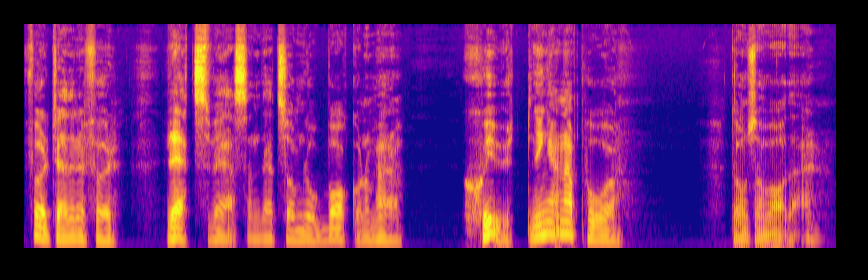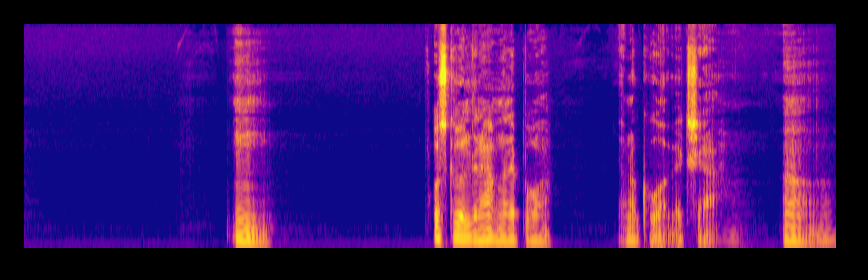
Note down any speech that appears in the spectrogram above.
företrädare för rättsväsendet som låg bakom de här skjutningarna på de som var där. Mm. Och skulden hamnade på Janukovic, ja. ja.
